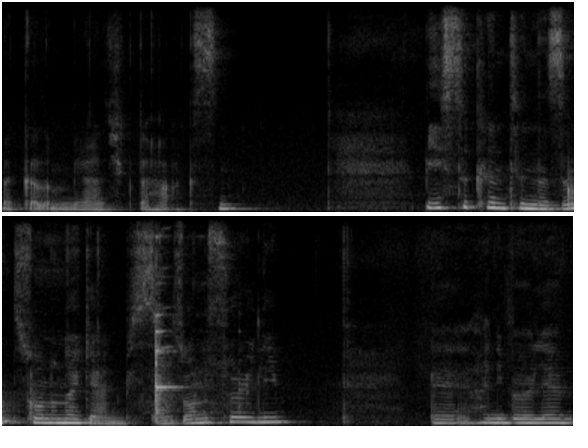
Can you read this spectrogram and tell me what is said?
bakalım birazcık daha aksın. Bir sıkıntınızın sonuna gelmişsiniz. Onu söyleyeyim. Ee, hani böyle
